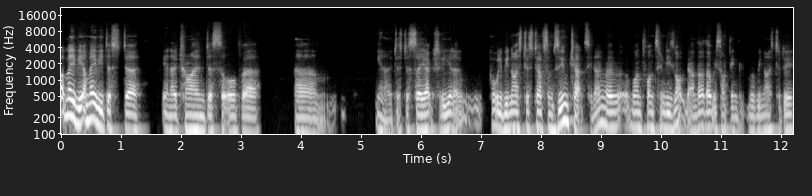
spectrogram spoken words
I, maybe I maybe just uh, you know try and just sort of uh, um, you know just just say actually you know probably be nice just to have some Zoom chats. You know uh, once once in these lockdown that that'd be something that would be nice to do.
